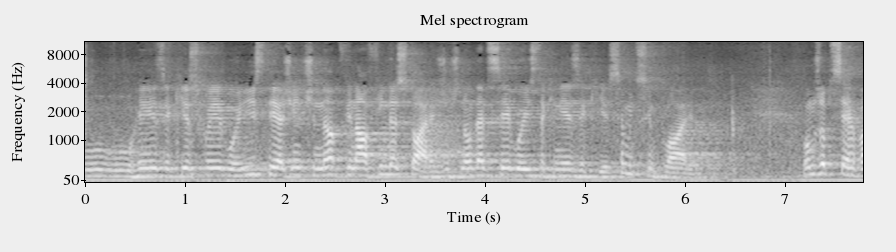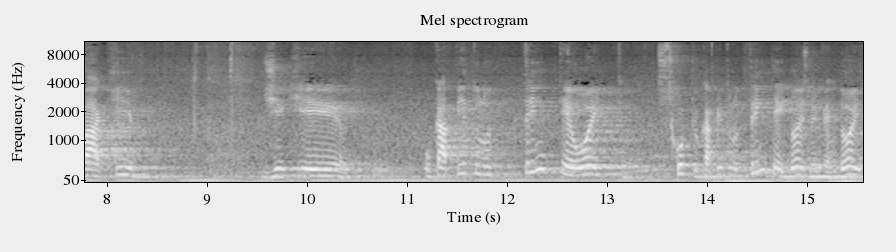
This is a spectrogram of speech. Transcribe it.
o, o, rei Ezequias foi egoísta e a gente não, final, fim da história, a gente não deve ser egoísta que nem Ezequias. Isso é muito simplório. Vamos observar aqui de que o capítulo 38, desculpe, o capítulo 32, me perdoe,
